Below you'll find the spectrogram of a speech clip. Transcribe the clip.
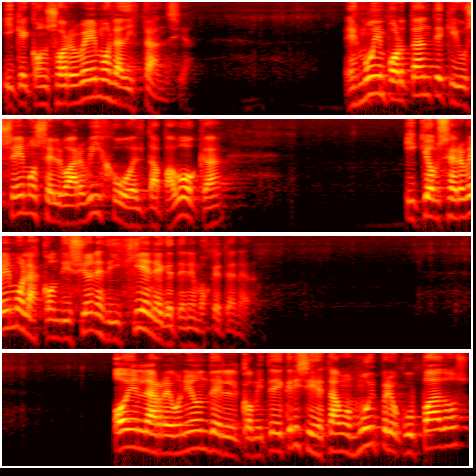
y que conservemos la distancia. Es muy importante que usemos el barbijo o el tapaboca y que observemos las condiciones de higiene que tenemos que tener. Hoy en la reunión del comité de crisis estamos muy preocupados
